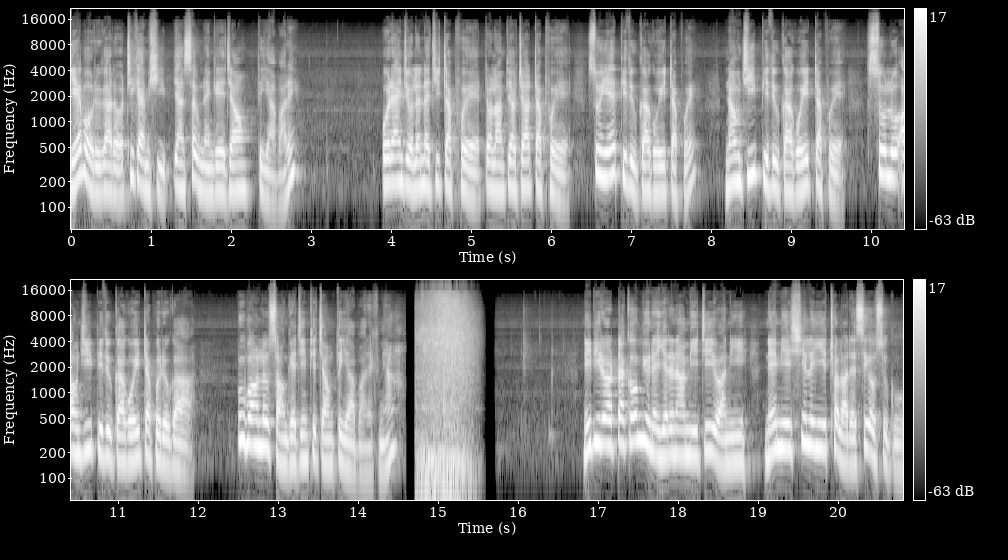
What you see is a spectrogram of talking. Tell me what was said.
ရဲဘော်တွေကတော့အထိခိုက်မရှိပြန်ဆုတ်နိုင်ခဲ့ကြောင်းသိရပါတယ်။ပွဲတိုင်းကျော်လက်နက်ကြီးတပ်ဖွဲ့တော်လံပြောက်ကြားတပ်ဖွဲ့စွန်ရဲပြည်သူ့ကာကွယ်ရေးတပ်ဖွဲ့ နောင်ကြီးပြည်သူ့ကာကွယ်ရေးတပ်ဖွဲ့ဆိုလိုအောင်ကြီးပြည်သူ့ကာကွယ်ရေးတပ်ဖွဲ့တို့ကပူးပေါင်းလှုပ်ဆောင်ခဲ့ခြင်းဖြစ်ကြောင်းသိရပါတယ်ခင်ဗျာနေပြည်တော်တက်ကုန်းမြို့နယ်ရတနာမြေကြီးရွာနီးနယ်မြေရှင်းလင်းရေးထွက်လာတဲ့စစ်အုပ်စုကို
